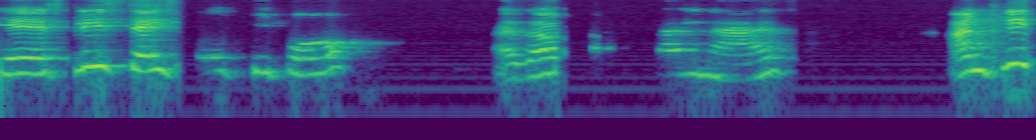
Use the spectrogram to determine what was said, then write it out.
Yes, please stay safe, people, as our signers. And please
